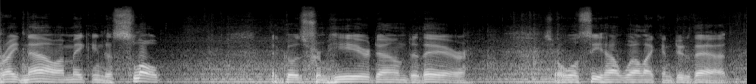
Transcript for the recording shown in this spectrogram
right now I'm making the slope that goes from here down to there. So we'll see how well I can do that.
